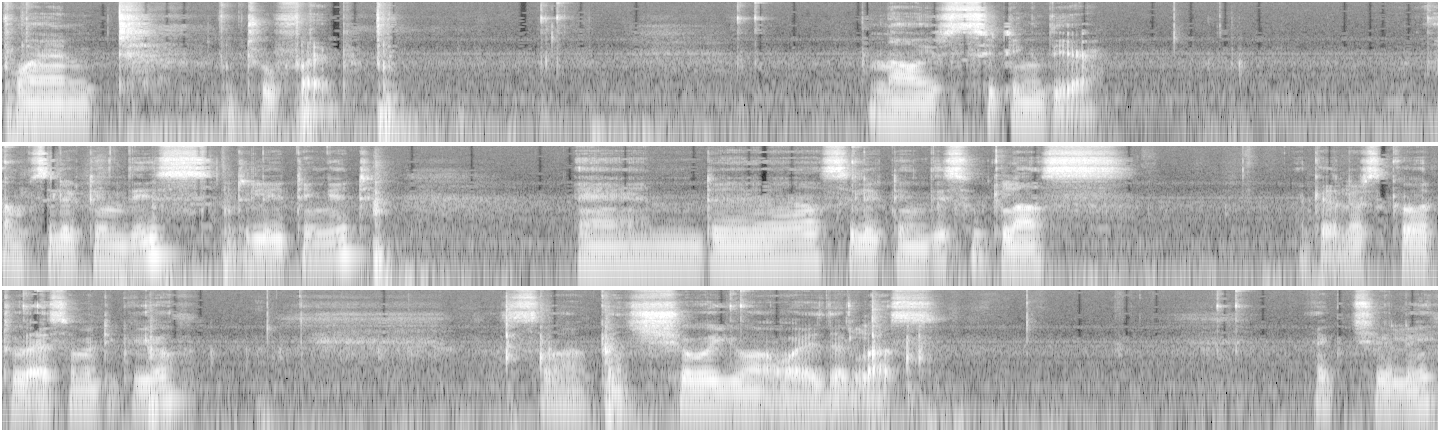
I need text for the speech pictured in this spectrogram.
0.25 now it's sitting there I'm selecting this deleting it and uh, selecting this glass. Okay let's go to isometric view. So I can show you how is the glass. Actually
